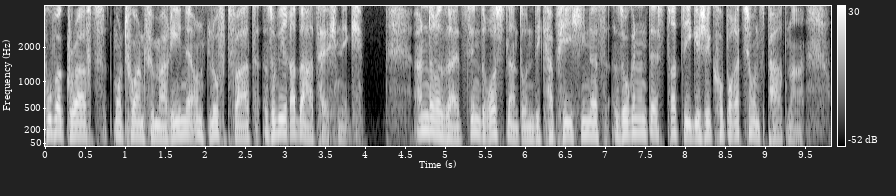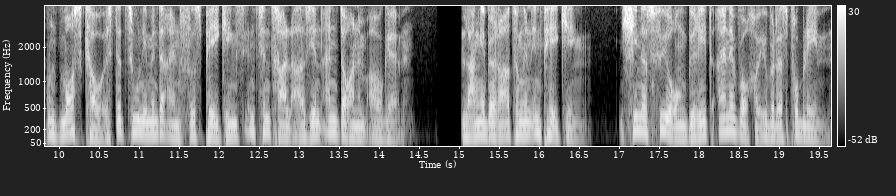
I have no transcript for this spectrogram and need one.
Hovercrafts, Motoren für Marine und Luftfahrt sowie Radartechnik. Andererseits sind Russland und die KP Chinas sogenannte strategische Kooperationspartner und Moskau ist der zunehmende Einfluss Pekings in Zentralasien ein Dorn im Auge. Lange Beratungen in Peking. Chinas Führung beriet eine Woche über das Problem.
